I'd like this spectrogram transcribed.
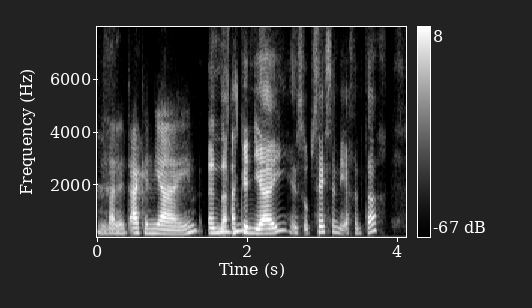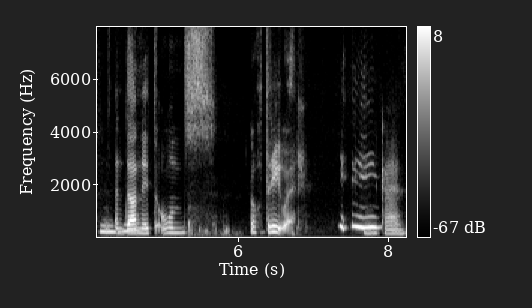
En dan het ek en jy. en Mhm. ek en jy is op 96 Mhm. en dan het ons nog 3 oor. Okay.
